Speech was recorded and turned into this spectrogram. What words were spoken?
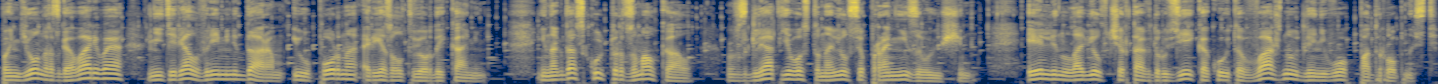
Пандион, разговаривая, не терял времени даром и упорно резал твердый камень. Иногда скульптор замолкал, Взгляд его становился пронизывающим. Эллин ловил в чертах друзей какую-то важную для него подробность.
